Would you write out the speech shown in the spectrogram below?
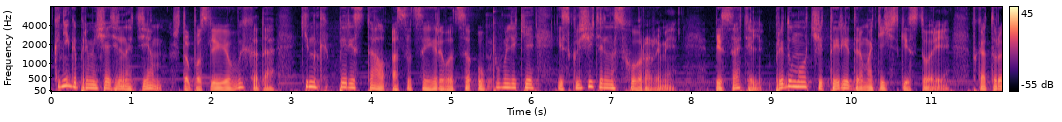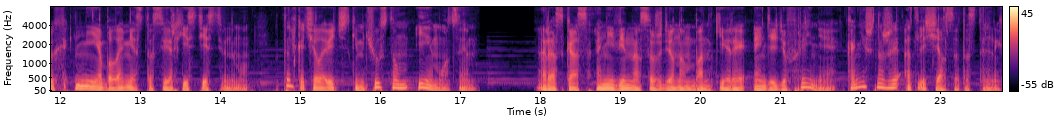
Книга примечательна тем, что после ее выхода Кинг перестал ассоциироваться у публики исключительно с хоррорами. Писатель придумал четыре драматические истории, в которых не было места сверхъестественному, только человеческим чувствам и эмоциям. Рассказ о невинно осужденном банкире Энди Дюфрене, конечно же, отличался от остальных.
